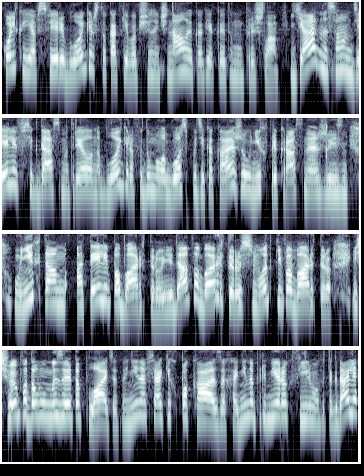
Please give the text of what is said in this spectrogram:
сколько я в сфере блогерства, как я вообще начинала и как я к этому пришла. Я на самом деле всегда смотрела на блогеров и думала, господи, какая же у них прекрасная жизнь. У них там отели по бартеру, еда по бартеру, шмотки по бартеру. Еще и потом им за это платят. Они на всяких показах, они на премьерах фильмов и так далее.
